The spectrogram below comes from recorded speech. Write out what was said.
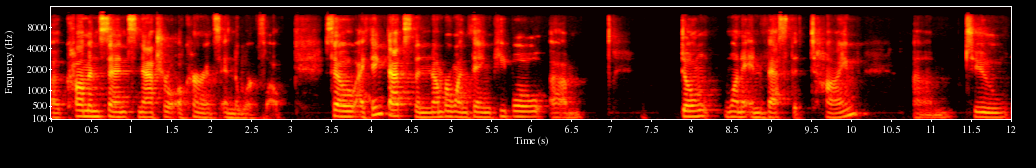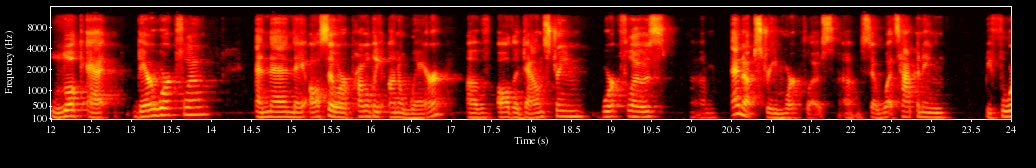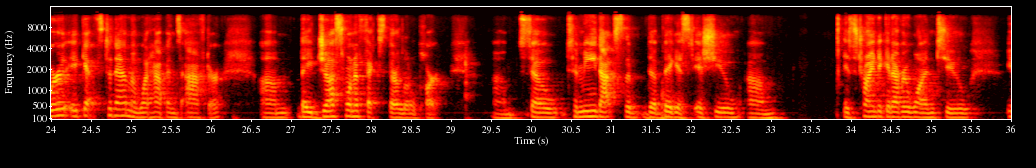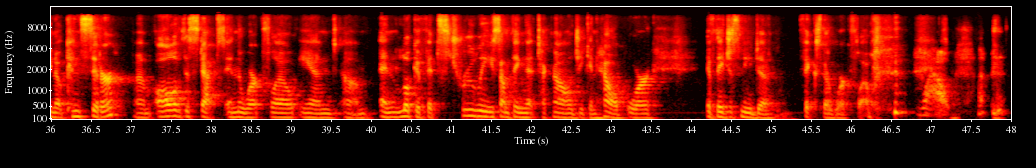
a common sense, natural occurrence in the workflow. So I think that's the number one thing. People um, don't want to invest the time um, to look at their workflow. And then they also are probably unaware of all the downstream workflows um, and upstream workflows. Um, so what's happening before it gets to them and what happens after. Um, they just want to fix their little part. Um, so to me, that's the, the biggest issue um, is trying to get everyone to, you know, consider um, all of the steps in the workflow and, um, and look if it's truly something that technology can help or if they just need to fix their workflow. wow.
